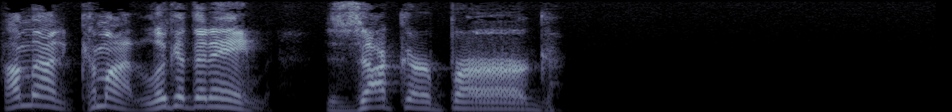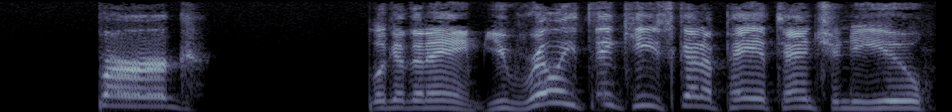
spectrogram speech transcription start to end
Come on, come on, look at the name Zuckerberg. Berg. Look at the name. You really think he's going to pay attention to you?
